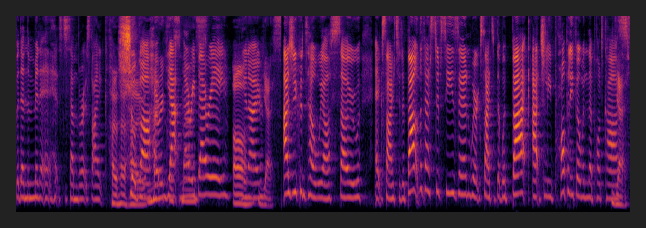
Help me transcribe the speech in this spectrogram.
But then the minute it hits December, it's like Ho, ho, ho. sugar. ho- Merry yeah, Mary Christmas. Berry. Oh, you know. yes. As you can tell, we are so excited about the festive season. We're excited that we're back actually properly filming the podcast. Yes.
